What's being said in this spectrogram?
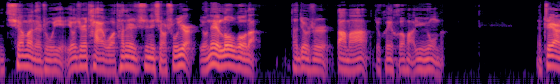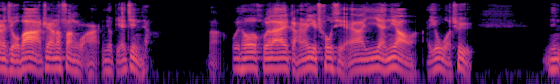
你千万得注意，尤其是泰国，它那是那小树叶有那 logo 的，它就是大麻就可以合法运用的。那这样的酒吧、这样的饭馆，你就别进去了，啊，回头回来赶上一抽血啊、一验尿啊，哎呦我去！您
